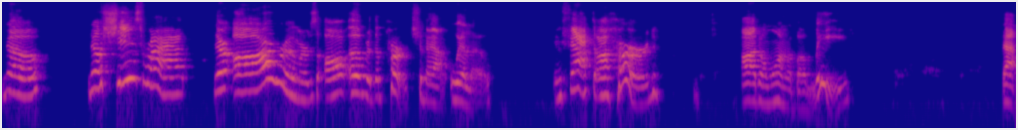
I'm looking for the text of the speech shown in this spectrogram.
No, no, she's right. There are rumors all over the perch about Willow. In fact, I heard, I don't want to believe, that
